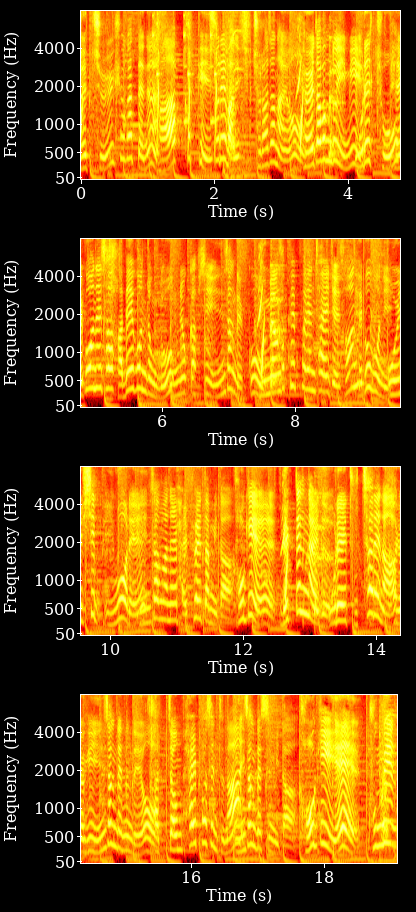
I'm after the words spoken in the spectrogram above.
외출, 휴가 때는 밥, 커피, 술에 많이 지출하잖아요. 별다방도 이미 올해 초 100원에서 400원 정도 음료값이 인상됐고 유명 커피 프랜차이즈에선 대부분이 올 12월에 인상안을 발표했답니다. 거기에 맥맥날드 올해 두 차례나 가격이 인상됐는데요. 4.8%나 인상됐습니다. 거기에 국민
